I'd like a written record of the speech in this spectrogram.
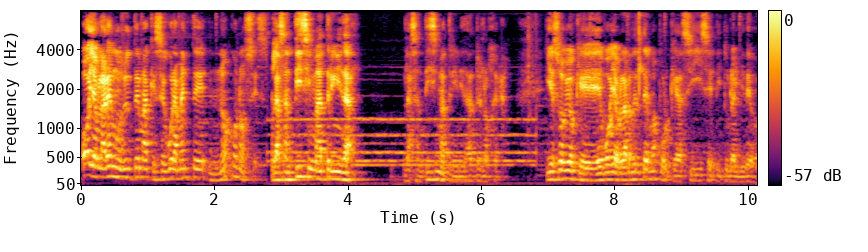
hoy hablaremos de un tema que seguramente no conoces. La Santísima Trinidad. La Santísima Trinidad relojera. Y es obvio que voy a hablar del tema porque así se titula el video.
